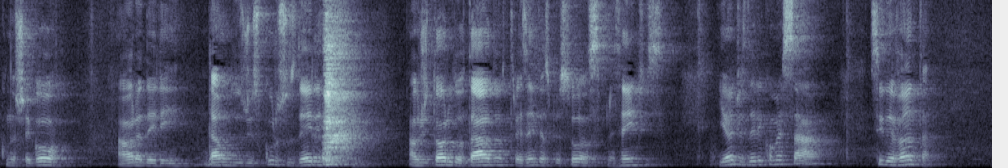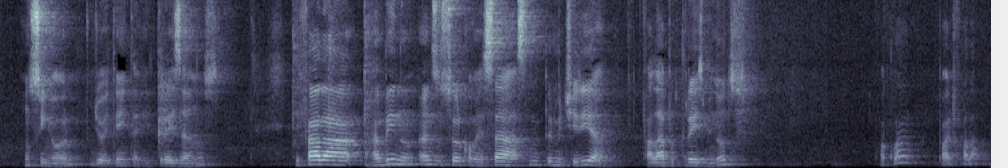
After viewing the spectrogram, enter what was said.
quando chegou a hora dele dar um dos discursos dele, auditório lotado, 300 pessoas presentes, e antes dele começar, se levanta um senhor de 83 anos e fala: Rabino, antes do senhor começar, você me permitiria falar por três minutos? Fala, claro, pode falar.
